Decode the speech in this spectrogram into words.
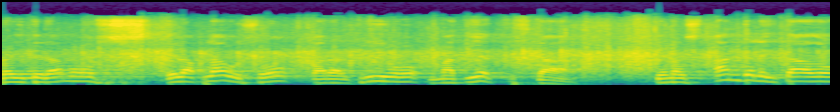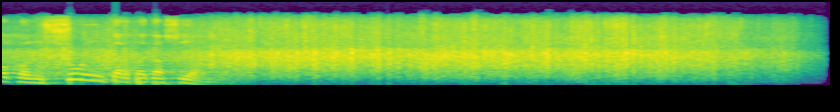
Reiteramos el aplauso para el trío Matietska, que nos han deleitado con su interpretación.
